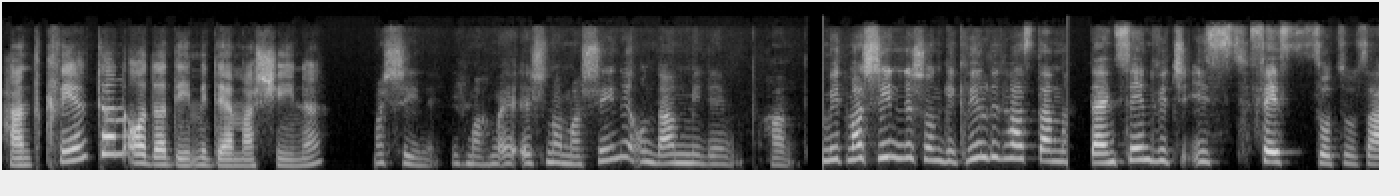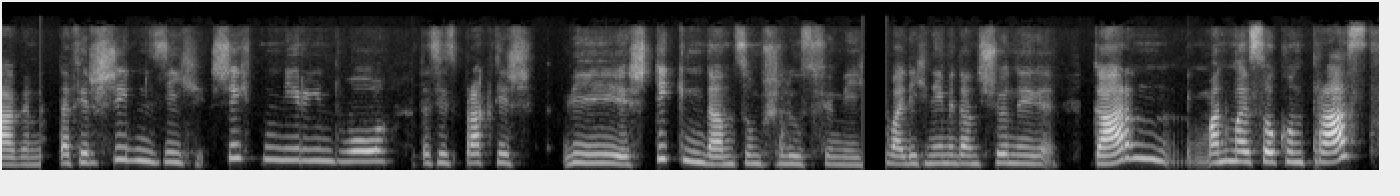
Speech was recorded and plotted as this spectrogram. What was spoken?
Handquiltern oder die mit der Maschine? Maschine. Ich mache erstmal Maschine und dann mit der Hand. Mit Maschine schon gequiltet hast, dann dein Sandwich ist fest sozusagen. Da verschieben sich Schichten nirgendwo. Das ist praktisch wie Sticken dann zum Schluss für mich, weil ich nehme dann schöne Garn, manchmal so Kontrast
